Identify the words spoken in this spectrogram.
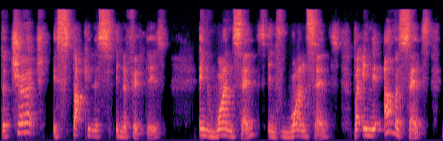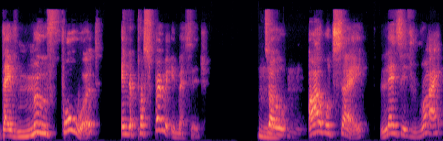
the church is stuck in the, in the 50s in one sense, in one sense, but in the other sense, they've moved forward in the prosperity message. Mm. So I would say Les is right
